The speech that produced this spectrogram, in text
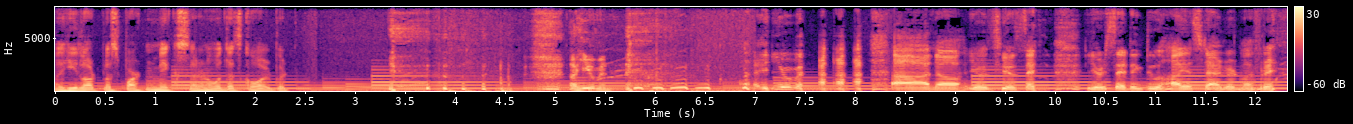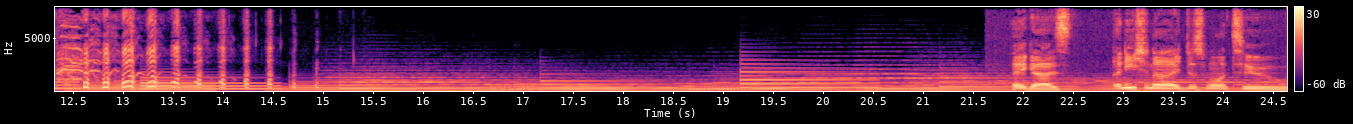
a Helot plus Spartan mix. I don't know what that's called, but a human. a human. ah, no, you're you're, set, you're setting too high a standard, my friend. hey guys, Anish and I just want to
